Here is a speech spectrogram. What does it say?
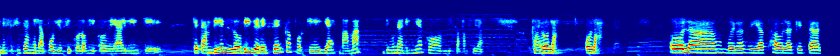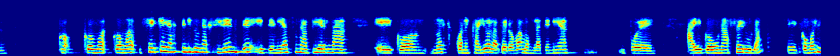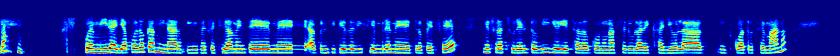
necesitan el apoyo psicológico de alguien que, que también lo vive de cerca porque ella es mamá de una niña con discapacidad. Carola, hola. Hola, buenos días Paula, ¿qué tal? Como, como sé que has tenido un accidente y tenías una pierna eh, con, no es con escayola, pero vamos, la tenía pues ahí con una férula. Eh, ¿Cómo estás? Pues mira, ya puedo caminar. Mm, efectivamente, me, a principios de diciembre me tropecé, me fracturé el tobillo y he estado con una férula de escayola cuatro semanas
